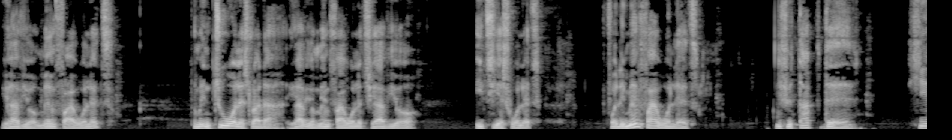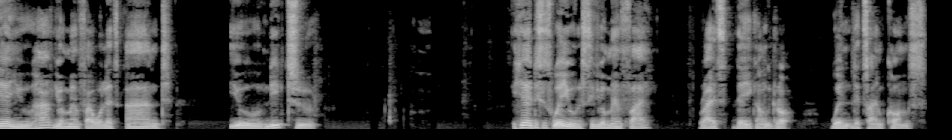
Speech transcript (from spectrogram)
You have your MemeFi wallet. I mean two wallets rather. You have your MemeFi wallet, you have your ETH wallet. For the MemeFi wallet, if you tap there, here you have your MemeFi wallet and you need to here this is where you receive your MemeFi, right? Then you can withdraw when the time comes.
